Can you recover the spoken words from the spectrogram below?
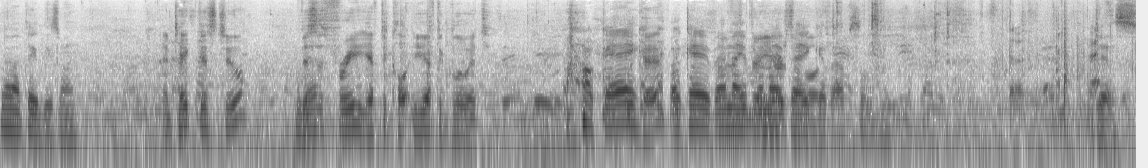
gonna take this one. And take this too. This Yeah. is free. You have to you have to glue it. Okay. Okay. Okay. Then So I then I take it absolutely. Yes.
